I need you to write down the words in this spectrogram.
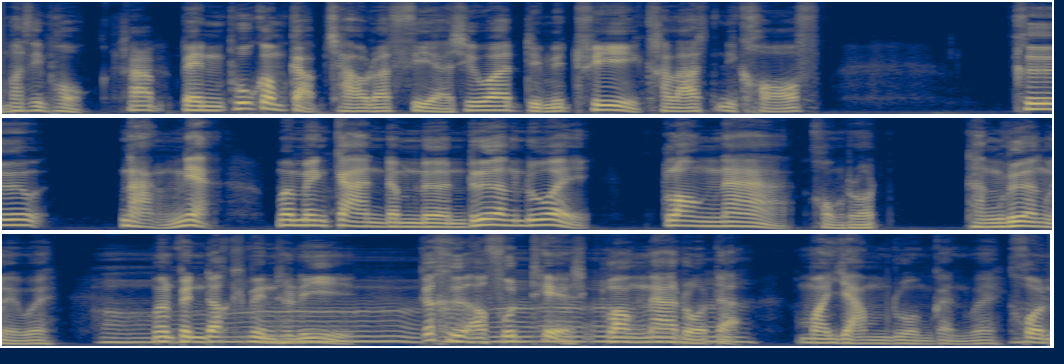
2016 ครับ เป็นผู้กำกับชาวรัสเซีย ชื่อว่าดิมิทรีคาลาสนิคอฟ คือหนังเนี่ยมันเป็นการดำเนินเรื่องด้วยกล้องหน้าของรถทั้งเรื่องเลยเว้ย มันเป็น documentary ก็คือเอา footage กล้องหน้ารถอะมายำรวมกันเว้ย คน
